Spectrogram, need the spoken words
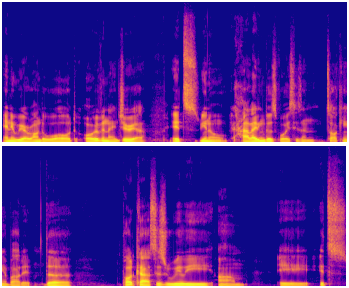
anywhere around the world or even Nigeria. It's, you know, highlighting those voices and talking about it. The podcast is really um a it's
